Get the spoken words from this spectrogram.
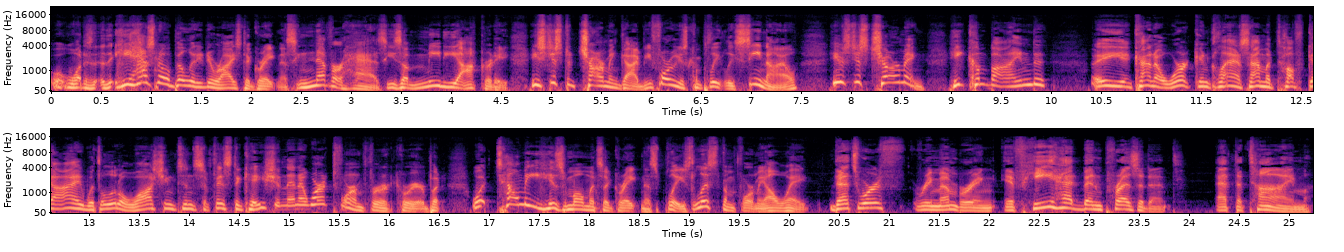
what is it? He has no ability to rise to greatness. He never has. He's a mediocrity. He's just a charming guy. Before he was completely senile, he was just charming. He combined a kind of working class, I'm a tough guy with a little Washington sophistication, and it worked for him for a career. But what? Tell me his moments of greatness, please. List them for me. I'll wait. That's worth remembering. If he had been president at the time,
